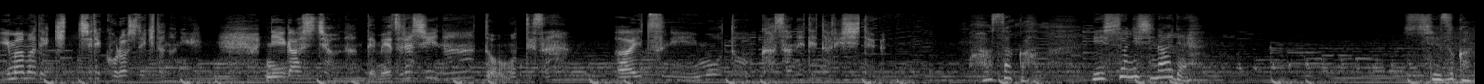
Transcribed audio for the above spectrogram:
今まできっちり殺してきたのに逃がしちゃうなんて珍しいなと思ってさ。あいつに妹を重ねてたりして。まさか一緒にしないで。静かね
